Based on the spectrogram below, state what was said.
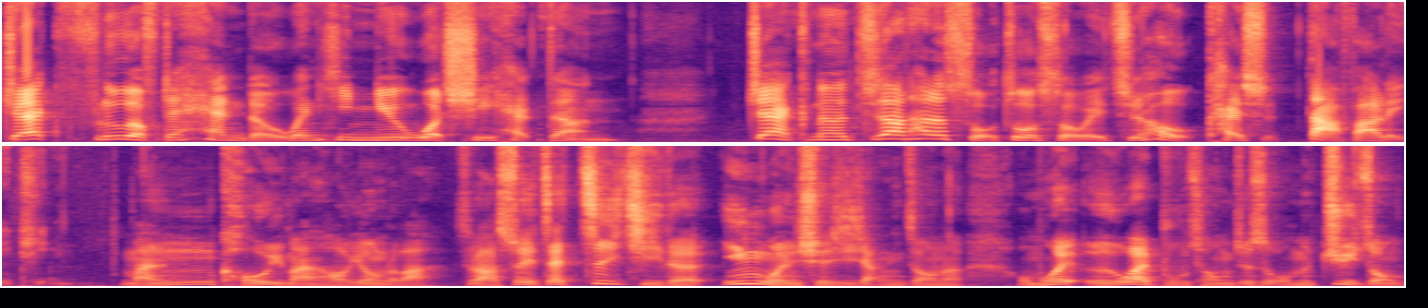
，Jack flew off the handle when he knew what she had done。Jack 呢，知道他的所作所为之后，开始大发雷霆。蛮口语蛮好用的吧，是吧？所以在这一集的英文学习讲义中呢，我们会额外补充，就是我们剧中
